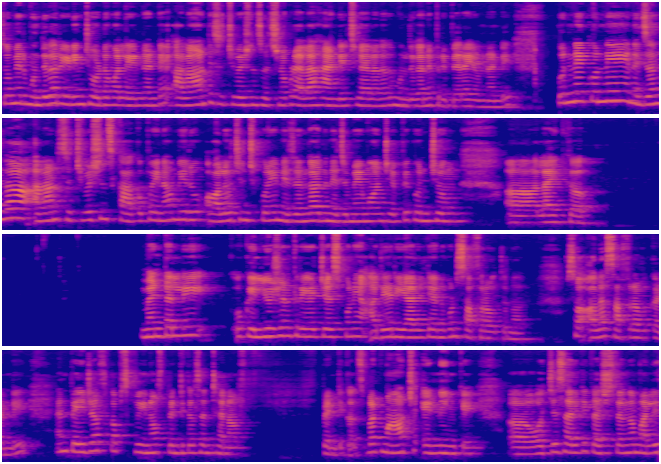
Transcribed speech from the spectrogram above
సో మీరు ముందుగా రీడింగ్ చూడడం వల్ల ఏంటంటే అలాంటి సిచ్యువేషన్స్ వచ్చినప్పుడు ఎలా హ్యాండిల్ చేయాలనేది ముందుగానే ప్రిపేర్ అయి ఉండండి. కొన్ని కొన్ని నిజంగా అలాంటి సిచ్యువేషన్స్ కాకపోయినా మీరు ఆలోచించుకొని నిజంగా అది నిజమేమో అని చెప్పి కొంచెం లైక్ మెంటల్లీ ఒక ఇల్యూజన్ క్రియేట్ చేసుకుని అదే రియాలిటీ అనుకుని సఫర్ అవుతున్నారు. సో అలా సఫర్ అవ్వకండి. And page of cups queen of pentacles and ten of pentacles but March ఎండింగ్కి వచ్చేసరికి ఖచ్చితంగా మళ్ళీ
